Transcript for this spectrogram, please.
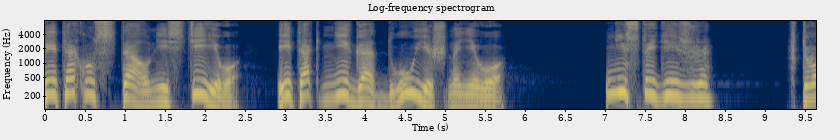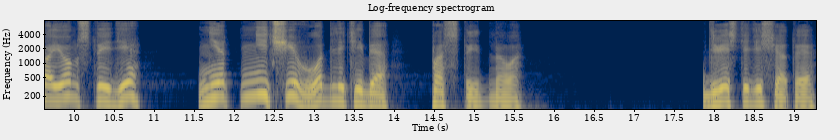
ты так устал нести его и так негодуешь на него. Не стыдись же. В твоем стыде нет ничего для тебя постыдного. 210. -е.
